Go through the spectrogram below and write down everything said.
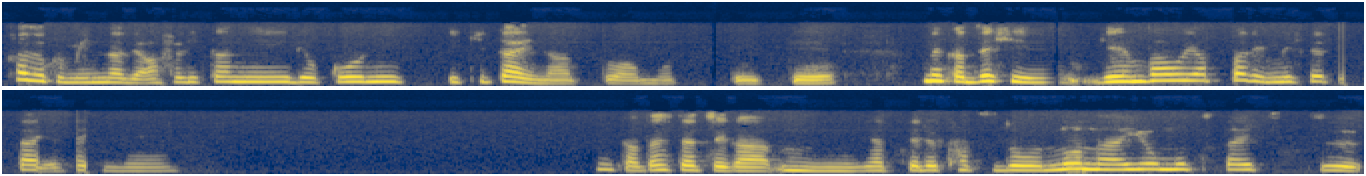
家族みんなでアフリカに旅行に行きたいなとは思っていて、なんかぜひ現場をやっぱり見せたいですね。なんか私たちが、うん、やってる活動の内容も伝えつつ、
